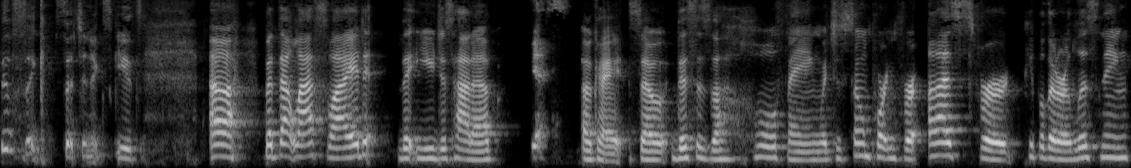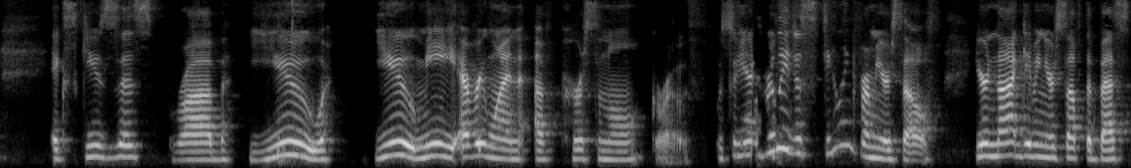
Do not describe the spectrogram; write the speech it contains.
it's like such an excuse. Uh, but that last slide that you just had up. Yes. Okay. So this is the whole thing, which is so important for us, for people that are listening. Excuses rob you, you, me, everyone of personal growth. So you're really just stealing from yourself. You're not giving yourself the best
